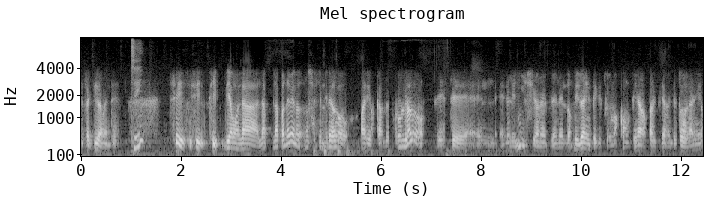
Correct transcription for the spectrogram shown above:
Efectivamente. ¿Sí? Sí, sí, sí. Digamos, la, la, la pandemia nos, ha generado varios cambios. Por un lado, este, en el inicio, en el, en el 2020, que estuvimos confinados prácticamente todo el año,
